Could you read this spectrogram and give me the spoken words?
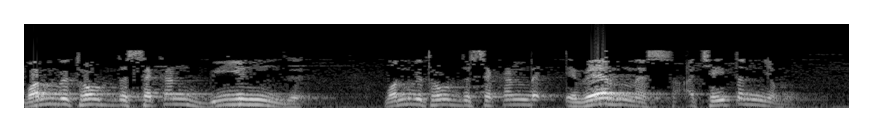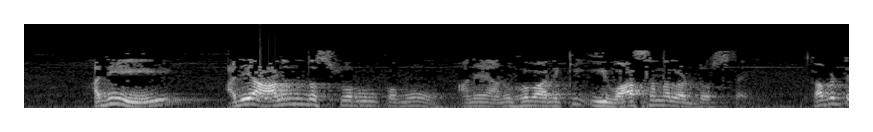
one without the second being one without the second awareness ఆ చైతన్యము అది అది ఆనంద స్వరూపము అనే అనుభవానికి ఈ వాసనలు అడ్డొస్తాయి కాబట్టి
